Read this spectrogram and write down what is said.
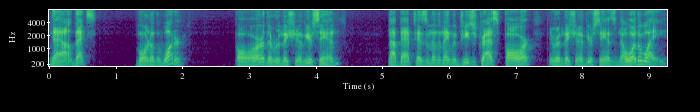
Now, that's born of the water for the remission of your sins, by baptism in the name of Jesus Christ for the remission of your sins, no other way.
